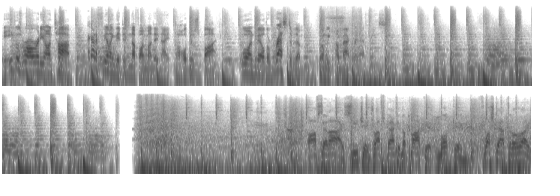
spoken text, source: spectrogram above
The Eagles were already on top. I got a feeling they did enough on Monday night to hold their spot. We'll unveil the rest of them when we come back right after this. Offset eye. CJ drops back in the pocket, looking, flushed out to the right.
